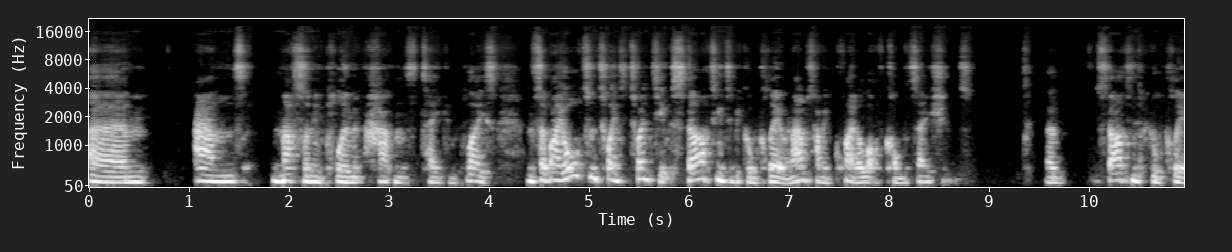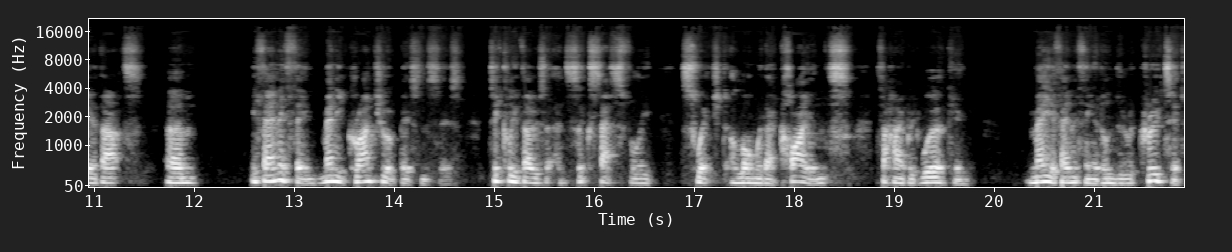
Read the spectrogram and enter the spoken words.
Um, and mass unemployment hadn't taken place. And so by autumn 2020, it was starting to become clear, and I was having quite a lot of conversations, um, starting to become clear that, um, if anything, many graduate businesses particularly those that had successfully switched along with their clients to hybrid working, may, if anything, had under recruited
